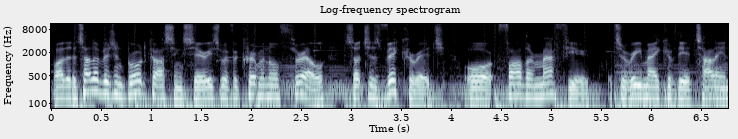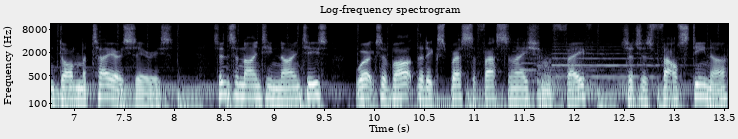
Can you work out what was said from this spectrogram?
by the television broadcasting series with a criminal thrill such as Vicarage or Father Matthew. It's a remake of the Italian Don Matteo series. Since the 1990s, works of art that express the fascination with faith, such as Faustina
